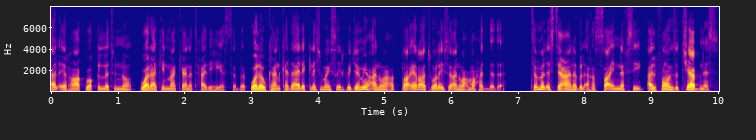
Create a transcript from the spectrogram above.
الإرهاق وقلة النوم ولكن ما كانت هذه هي السبب. ولو كان كذلك ليش ما يصير في جميع أنواع الطائرات وليس أنواع محددة؟ تم الاستعانة بالأخصائي النفسي ألفونز تشابنس.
